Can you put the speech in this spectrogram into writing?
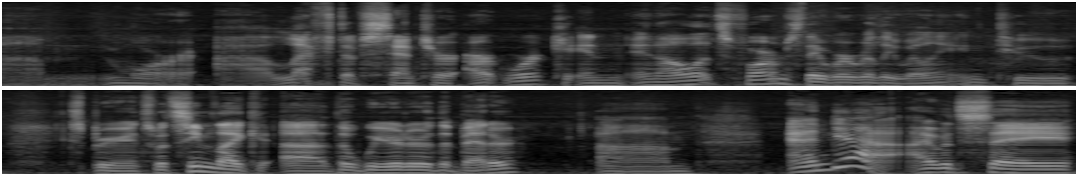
um, more uh, left of center artwork in in all its forms. They were really willing to experience what seemed like uh, the weirder the better. Um, and yeah, I would say.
